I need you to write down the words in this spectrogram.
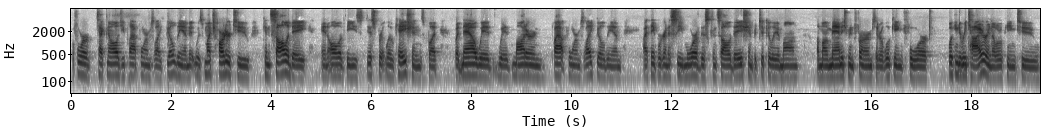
before technology platforms like Buildium, it was much harder to consolidate in all of these disparate locations. But but now with with modern platforms like Buildium, I think we're going to see more of this consolidation, particularly among among management firms that are looking for looking to retire and are looking to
